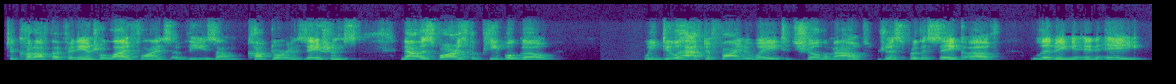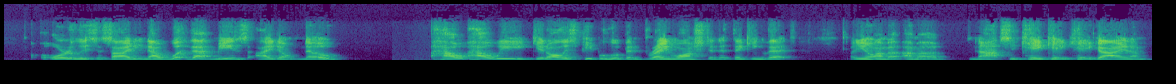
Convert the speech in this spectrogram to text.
to cut off the financial lifelines of these um, cucked organizations. Now, as far as the people go, we do have to find a way to chill them out just for the sake of living in a orderly society. Now, what that means, I don't know. How how we get all these people who have been brainwashed into thinking that, you know, I'm a I'm a Nazi KKK guy and I'm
